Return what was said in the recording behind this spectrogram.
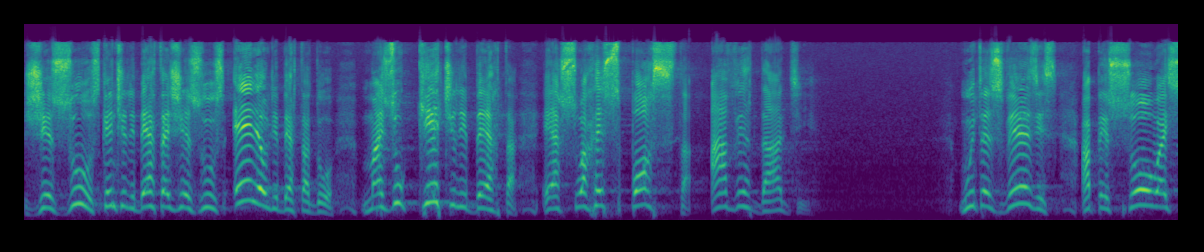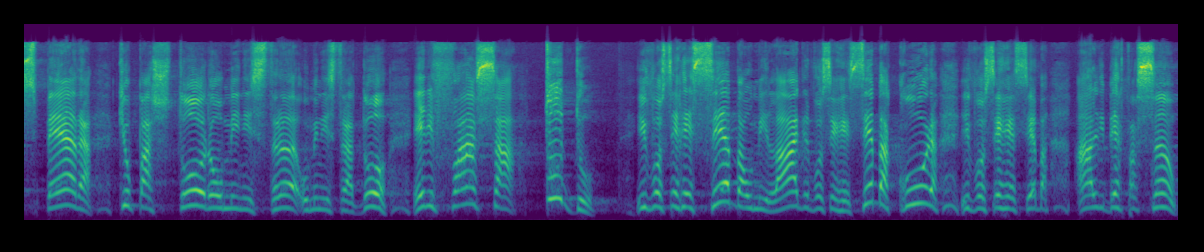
Jesus, quem te liberta é Jesus, Ele é o libertador. Mas o que te liberta é a sua resposta à verdade. Muitas vezes a pessoa espera que o pastor ou ministra, o ministrador ele faça tudo e você receba o milagre, você receba a cura e você receba a libertação.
